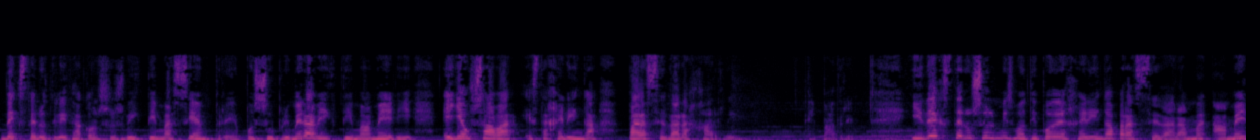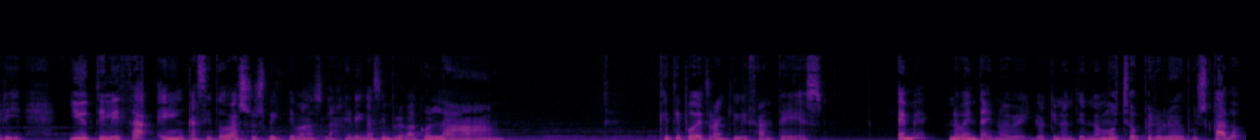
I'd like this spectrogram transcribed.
Dexter utiliza con sus víctimas siempre? Pues su primera víctima, Mary, ella usaba esta jeringa para sedar a Harry, el padre. Y Dexter usó el mismo tipo de jeringa para sedar a Mary y utiliza en casi todas sus víctimas. La jeringa siempre va con la... ¿Qué tipo de tranquilizante es? M99. Yo aquí no entiendo mucho, pero lo he buscado.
